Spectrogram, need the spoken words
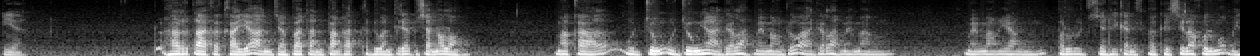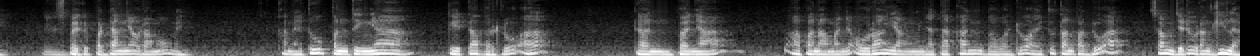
iya. Harta kekayaan, jabatan, pangkat kedua tidak bisa nolong, maka ujung-ujungnya adalah memang doa adalah memang memang yang perlu dijadikan sebagai silahul mukmin, hmm. sebagai pedangnya orang mukmin. Karena itu pentingnya kita berdoa dan banyak apa namanya orang yang menyatakan bahwa doa itu tanpa doa saya menjadi orang gila.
